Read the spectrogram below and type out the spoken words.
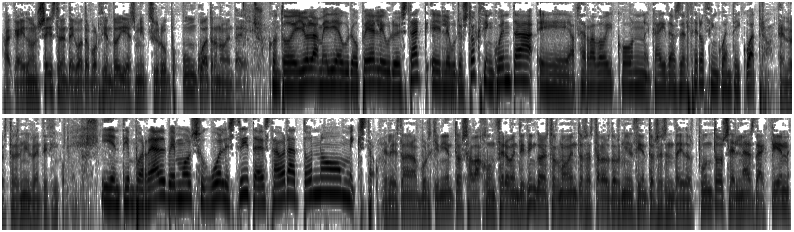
ha caído un 6,34% y Smiths Group un 4,98. Con todo ello, la media europea, el Eurostock, el Eurostock 50 eh, ha cerrado hoy con caídas del 0,54. En los 3.025 puntos. Y en tiempo real vemos Wall Street a esta hora tono mixto. El Standard Poor's 500 abajo un 0,25 en estos momentos hasta los 2.162 puntos. El Nasdaq 100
